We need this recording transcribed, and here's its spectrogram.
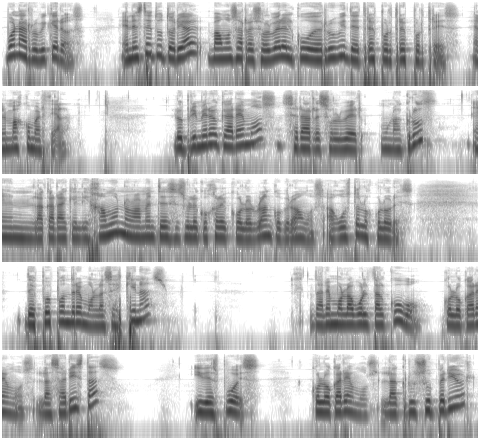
Buenas Rubiqueros, en este tutorial vamos a resolver el cubo de Rubik de 3x3x3, el más comercial. Lo primero que haremos será resolver una cruz en la cara que elijamos, normalmente se suele coger el color blanco, pero vamos, a gusto los colores. Después pondremos las esquinas, daremos la vuelta al cubo, colocaremos las aristas y después colocaremos la cruz superior,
